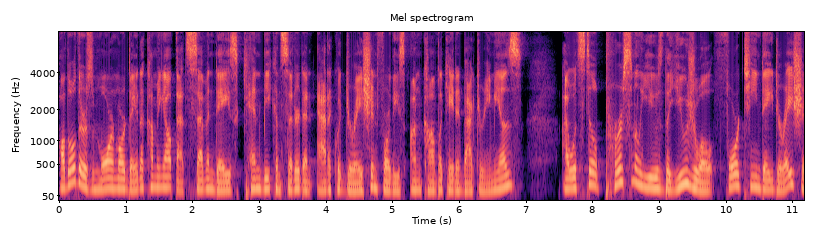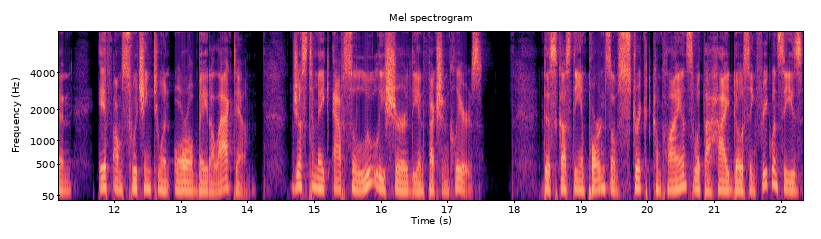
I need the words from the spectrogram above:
Although there's more and more data coming out that seven days can be considered an adequate duration for these uncomplicated bacteremias, I would still personally use the usual 14 day duration if I'm switching to an oral beta lactam, just to make absolutely sure the infection clears. Discuss the importance of strict compliance with the high dosing frequencies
